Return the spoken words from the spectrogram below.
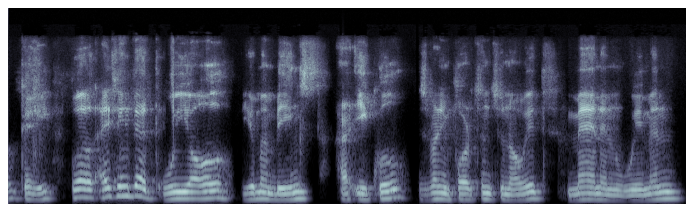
Okay. Well, I think that we all human beings are equal. It's very important to know it. Men and women,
